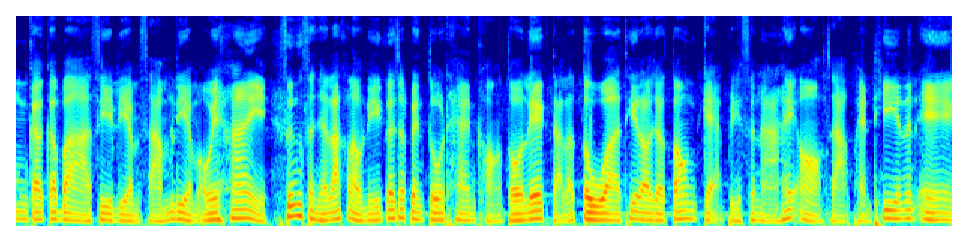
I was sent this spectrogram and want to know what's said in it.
มกากบาทสี่เหลี่ยมสามเหลี่ยมเอาไว้ให้ ซึ่งสัญลักษณ์เหล่านี้ก็จะเป็นตัวแทนของตัวเลขแต่ละตัว ที่เราจะต้องแกะปริศนาให้ออกจากแผนที่นั่นเอง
